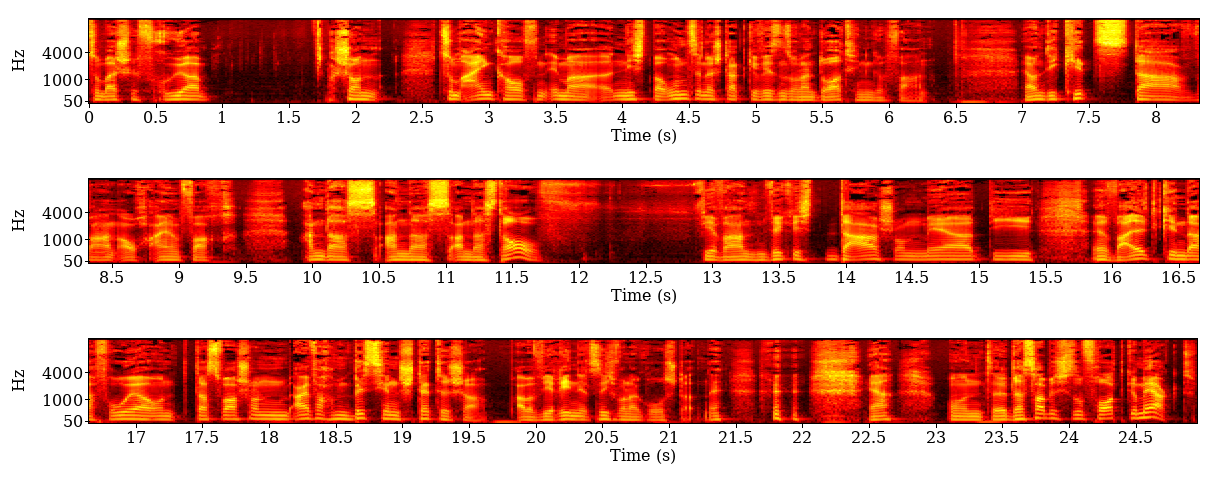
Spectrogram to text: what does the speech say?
zum Beispiel früher schon zum Einkaufen immer nicht bei uns in der Stadt gewesen, sondern dorthin gefahren. Ja, und die Kids da waren auch einfach anders, anders, anders drauf wir waren wirklich da schon mehr die äh, Waldkinder vorher und das war schon einfach ein bisschen städtischer. Aber wir reden jetzt nicht von einer Großstadt, ne? ja, und äh, das habe ich sofort gemerkt.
